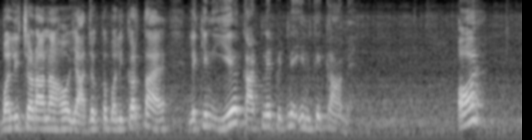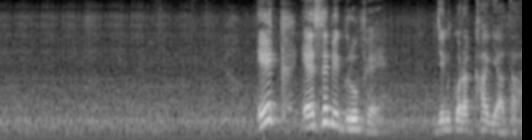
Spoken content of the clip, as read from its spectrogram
बलि चढ़ाना हो, याजक तो बलि करता है, लेकिन ये काटने पीटने इनके काम है। और एक ऐसे भी ग्रुप है जिनको रखा गया था,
